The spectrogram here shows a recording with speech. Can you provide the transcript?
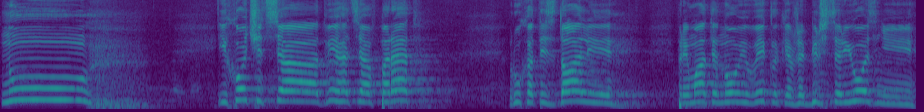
Ну і хочеться двигатися вперед, рухатись далі, приймати нові виклики, вже більш серйозні.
